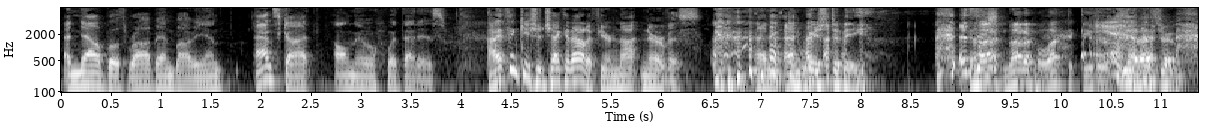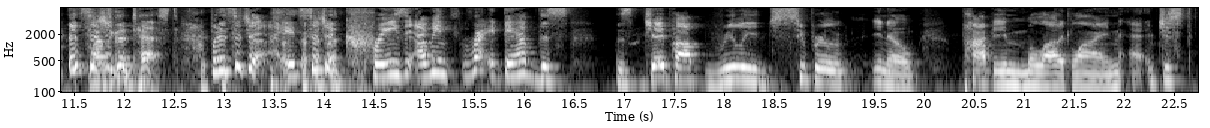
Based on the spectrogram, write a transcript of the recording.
And now both Rob and Bobby and, and Scott all know what that is. I think you should check it out if you're not nervous and, and wish to be. And not, not epileptic either. Yeah, that's true. It's That's such a good test. but it's such a it's such a crazy. I mean, right? They have this this J-pop really super, you know, poppy melodic line, uh, just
